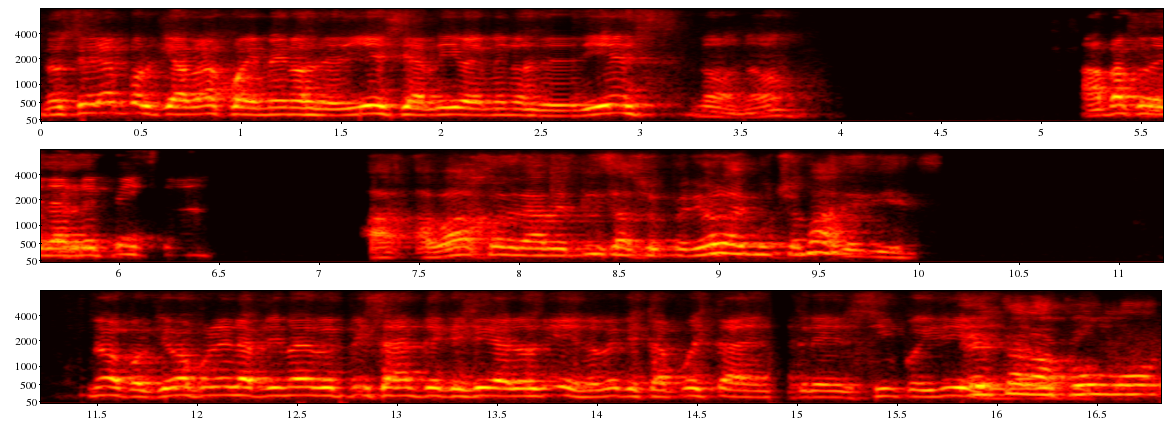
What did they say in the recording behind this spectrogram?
¿No será porque abajo hay menos de 10 y arriba hay menos de 10? No, ¿no? Abajo de la repisa. A, abajo de la repisa superior hay mucho más de 10. No, porque va a poner la primera repisa antes que llegue a los 10. ¿No ve que está puesta entre el 5 y 10? Esta la, pongo,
